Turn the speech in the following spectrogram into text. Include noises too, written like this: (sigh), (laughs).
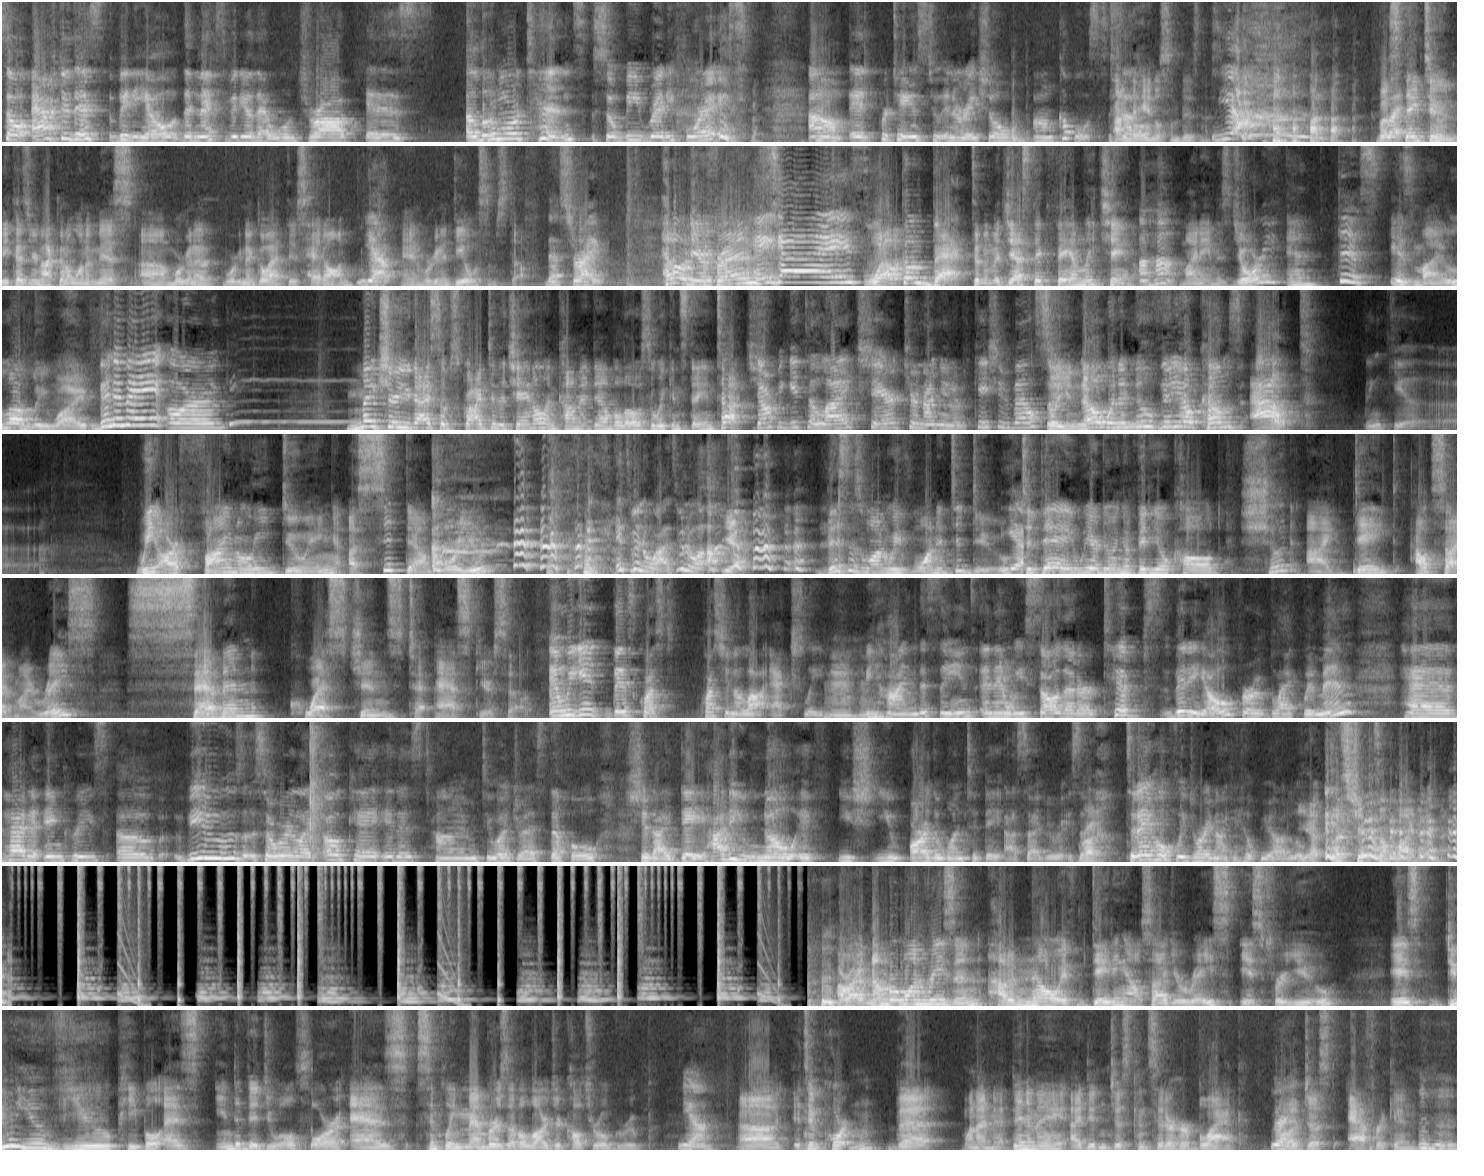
So after this video, the next video that will drop is a little more tense. So be ready for it. (laughs) um, It pertains to interracial um, couples. Time so, to handle some business. Yeah. (laughs) But, But- stay tuned because you're not going to want to miss. Um, we're gonna we're gonna go at this head on. yeah. And we're gonna deal with some stuff. That's right. Hello, dear friends. Hey guys. Welcome back to the Majestic Family Channel. Uh-huh. My name is Jory, and this is my lovely wife. Viname or V. Make sure you guys subscribe to the channel and comment down below so we can stay in touch. Don't forget to like, share, turn on your notification bell so you know when a new video comes out. Thank you. We are finally doing a sit down for you. (laughs) It's been a while. It's been a while. yeah. (laughs) This is one we've wanted to do. Yeah. Today we are doing a video called Should I Date Outside My Race? Seven questions to ask yourself. And we get this question question a lot actually mm-hmm. behind the scenes and then. Yeah. we saw that our tips video for black women have had an increase of views. So we're like okay it is time to address the whole should i date? How do you know if you sh- you are the one to date outside your race? So Right. today hopefully Jory and i can help you out a little Yeah, bit. let's shed some light on that. (laughs) All right, number one reason how to know if dating outside your race is for you is do you view people as individuals or as simply members of a larger cultural group? yeah Uh, it's important that when I met Biname, I didn't just consider her black or just African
